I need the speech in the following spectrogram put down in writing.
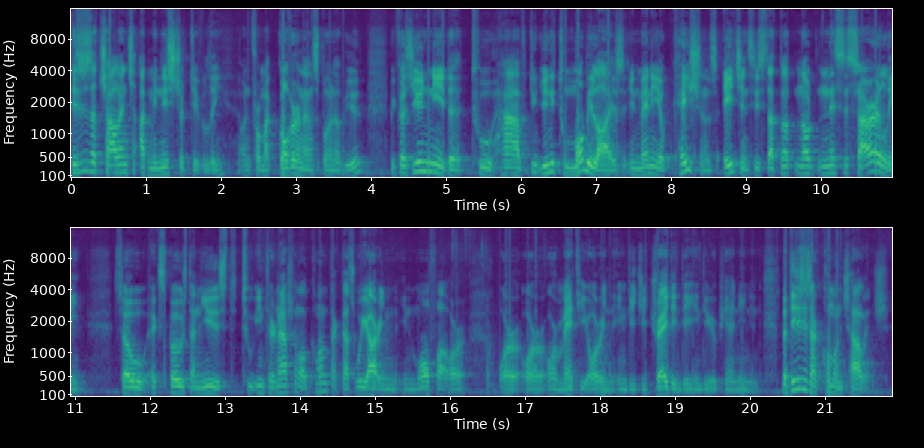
This is a challenge administratively and from a governance point of view, because you need to have, you need to mobilize in many occasions agencies that not, not necessarily so exposed and used to international contact as we are in, in MOFA or, or, or, or METI or in, in DG Trade in the, in the European Union. But this is a common challenge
